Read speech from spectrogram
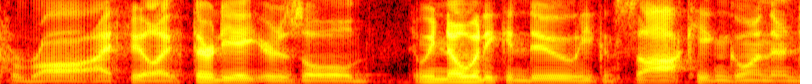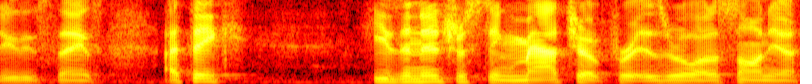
hurrah. I feel like 38 years old. We know what he can do. He can sock. He can go in there and do these things. I think he's an interesting matchup for Israel Adesanya.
